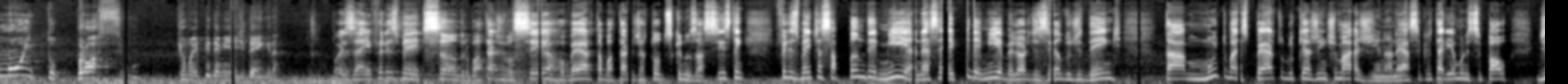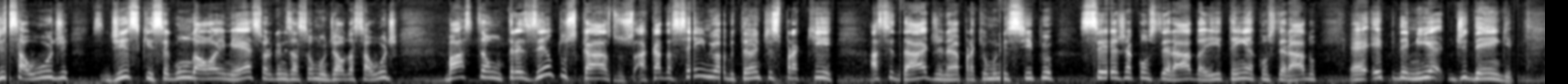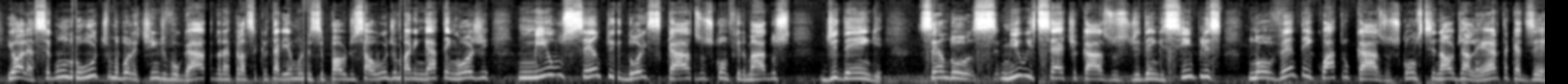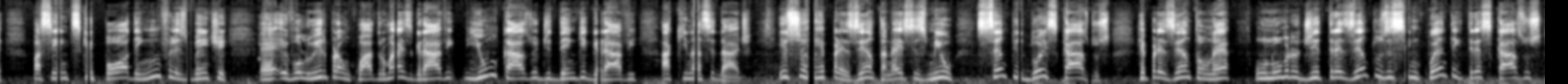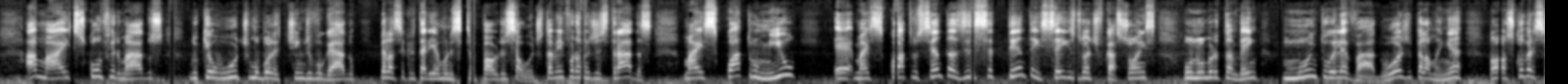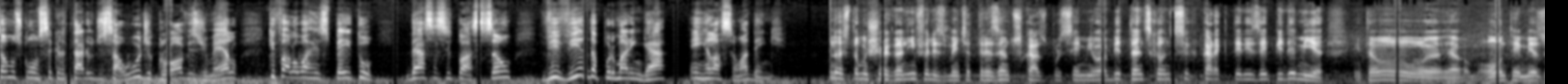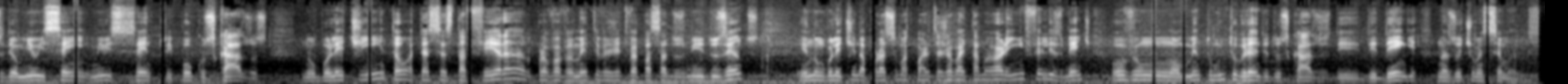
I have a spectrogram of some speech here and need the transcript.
muito próximo de uma epidemia de dengue, né? Pois é, infelizmente, Sandro. Boa tarde a você, a Roberta, boa tarde a todos que nos assistem. Infelizmente, essa pandemia, nessa né, epidemia, melhor dizendo, de dengue, está muito mais perto do que a gente imagina, né? A Secretaria Municipal de Saúde diz que, segundo a OMS, a Organização Mundial da Saúde, bastam 300 casos a cada 100 mil habitantes para que a cidade, né, para que o município seja considerado aí, tenha considerado é, epidemia de dengue. E olha, segundo o último boletim divulgado né, pela Secretaria Municipal de Saúde, Maringá tem hoje 1.102 casos confirmados de dengue sendo 1.007 casos de dengue simples, 94 casos com sinal de alerta, quer dizer, pacientes que podem, infelizmente, é, evoluir para um quadro mais grave e um caso de dengue grave aqui na cidade. Isso representa, né, esses 1.102 casos representam, né, um número de 353 casos a mais confirmados do que o último boletim divulgado pela Secretaria Municipal de Saúde. Também foram registradas mais 4 mil é, mais 476 notificações, um número também muito elevado. Hoje pela manhã, nós conversamos com o secretário de Saúde, Clóvis de Mello, que falou a respeito dessa situação vivida por Maringá em relação à dengue. Nós estamos chegando, infelizmente, a 300 casos por 100 mil habitantes, que é onde se caracteriza a epidemia. Então, é, ontem mesmo deu 1.100, 1.100 e poucos casos no boletim, então até sexta-feira provavelmente a gente vai passar dos 1.200 e num boletim da próxima quarta já vai estar maior. E, infelizmente houve um aumento muito grande dos casos de, de dengue nas últimas semanas.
